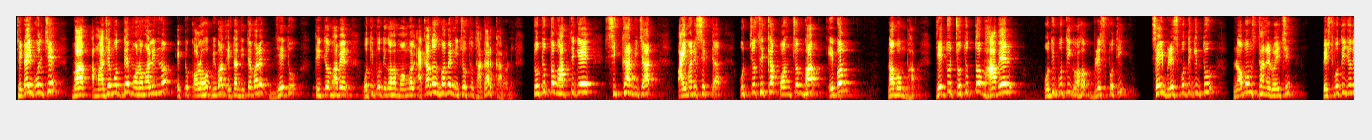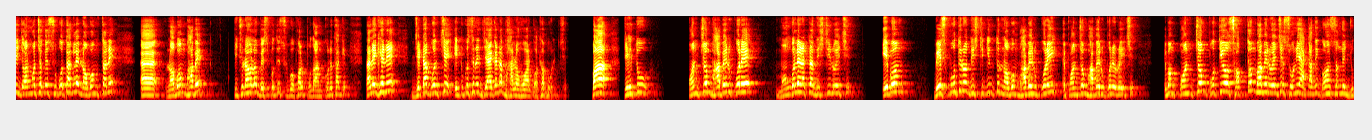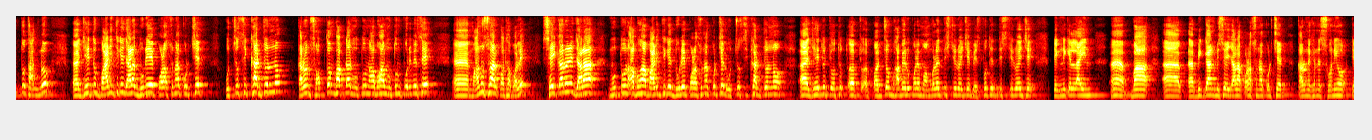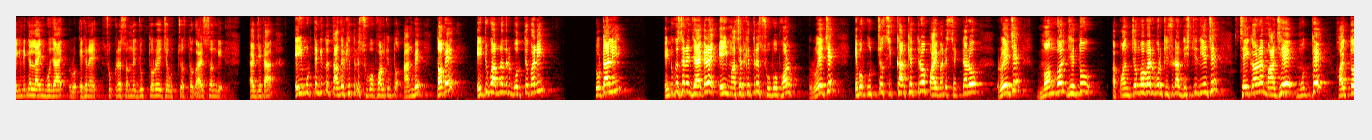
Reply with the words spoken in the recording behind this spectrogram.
সেটাই বলছে বা মাঝে মধ্যে মনোমালিন্য, একটু কলহ বিবাদ এটা দিতে পারে। যেহেতু তৃতীয় ভাবের অধিপতি গ্রহ মঙ্গল একাদশ ভাবে নিচস্থ থাকার কারণে। চতুর্থ ভাব থেকে শিক্ষার বিচার প্রাইমারি সেক্টর উচ্চশিক্ষা পঞ্চম ভাব এবং নবম ভাব। যেহেতু চতুর্থ ভাবের অধিপতি গ্রহ বৃহস্পতি সেই বৃহস্পতি কিন্তু নবম স্থানে রয়েছে। বৃহস্পতি যদি জন্মছকে শুভ থাকলে নবম স্থানে আহ, নবম ভাবে কিছুটা হলেও বৃহস্পতি শুভ ফল প্রদান করে থাকে। তাহলে এখানে যেটা বলছে এডুকেশনের জায়গাটা ভালো হওয়ার কথা বলছে। বা যেহেতু পঞ্চম ভাবের উপরে মঙ্গলের একটা দৃষ্টি রয়েছে এবং বৃহস্পতিরও দৃষ্টি কিন্তু নবম ভাবের উপরেই পঞ্চম ভাবের উপরে রয়েছে এবং পঞ্চম পতিও সপ্তম ভাবে রয়েছে। শনি একাধিক গ্রহের সঙ্গে যুক্ত থাকলেও যেহেতু বাড়ি থেকে যারা দূরে পড়াশোনা করছেন উচ্চশিক্ষার জন্য কারণ সপ্তম ভাবটা নতুন আবহাওয়া, নতুন পরিবেশে মানুষ হওয়ার কথা বলে। সেই কারণে যারা নতুন আবহাওয়া বাড়ি থেকে দূরে পড়াশোনা করছেন, উচ্চশিক্ষার জন্য যেহেতু চতুর্থ পঞ্চম ভাবের উপরে মঙ্গলের দৃষ্টি রয়েছে, বৃহস্পতির দৃষ্টি রয়েছে টেকনিক্যাল লাইন বা বিজ্ঞান বিষয়ে যারা পড়াশোনা করছেন, কারণ এখানে শনিও টেকনিক্যাল লাইন বোঝায়, এখানে শুক্রের সঙ্গে যুক্ত রয়েছে, উচ্চস্থ গায়ের সঙ্গে যেটা এই মুহূর্তে কিন্তু তাদের ক্ষেত্রে শুভ ফল কিন্তু আনবে। তবে এইটুকু আপনাদের বলতে পারি, টোটালি এডুকেশনের জায়গায় এই মাসের ক্ষেত্রে শুভ ফল রয়েছে এবং উচ্চশিক্ষার ক্ষেত্রেও, প্রাইমারি সেক্টরও রয়েছে। মঙ্গল যেহেতু পঞ্চম ভাবের উপর কিছুটা দৃষ্টি দিয়েছে, সেই কারণে মাঝে মধ্যে হয়তো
